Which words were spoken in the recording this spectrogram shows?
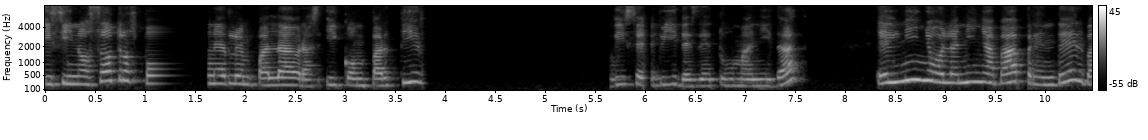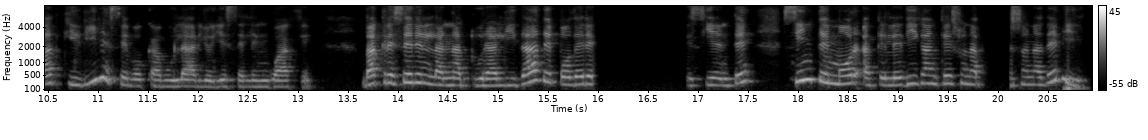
Y si nosotros ponerlo en palabras y compartir, dice Vi, desde tu humanidad, el niño o la niña va a aprender, va a adquirir ese vocabulario y ese lenguaje, va a crecer en la naturalidad de poder siente sin temor a que le digan que es una persona débil.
